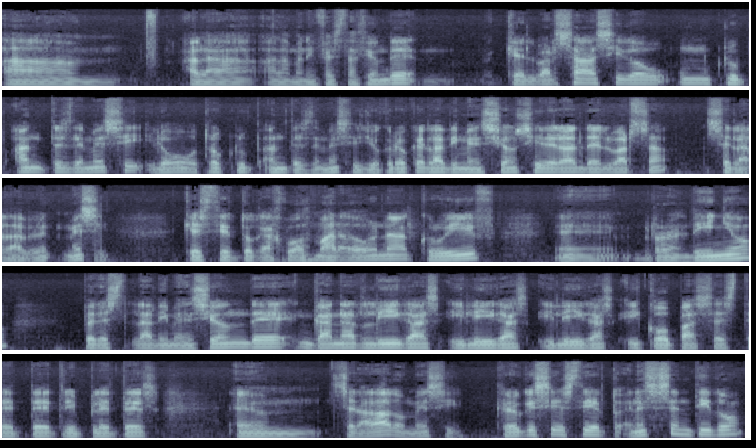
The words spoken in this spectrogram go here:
a, a, la, a la manifestación de que el Barça ha sido un club antes de Messi y luego otro club antes de Messi. Yo creo que la dimensión sideral del Barça se la da Messi que es cierto que ha jugado Maradona, Cruyff, eh, Ronaldinho, pero es la dimensión de ganar ligas y ligas y ligas y copas, sextete, tripletes, em, se la ha dado Messi. Creo que sí es cierto. En ese sentido,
